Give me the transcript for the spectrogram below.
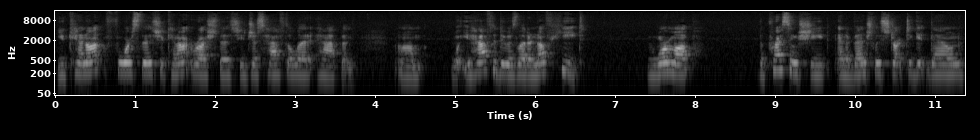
you cannot force this, you cannot rush this, you just have to let it happen. Um, what you have to do is let enough heat warm up the pressing sheet and eventually start to get down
